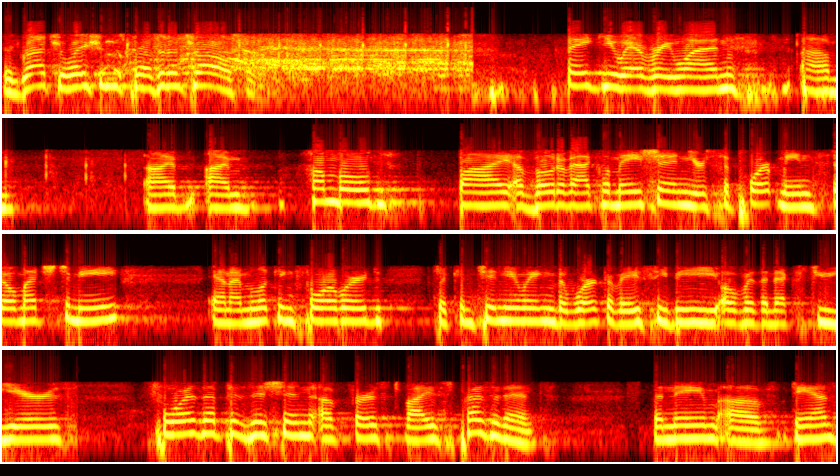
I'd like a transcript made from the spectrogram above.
Congratulations, President Charlson. Thank you, everyone. Um, I'm, I'm humbled by a vote of acclamation. Your support means so much to me, and I'm looking forward to continuing the work of ACB over the next few years. For the position of First Vice President, the name of Dan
